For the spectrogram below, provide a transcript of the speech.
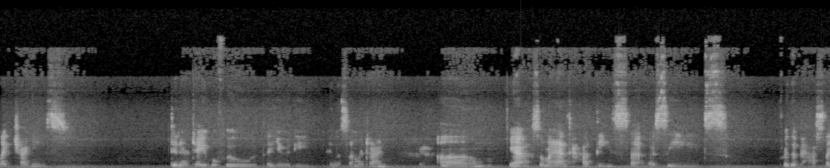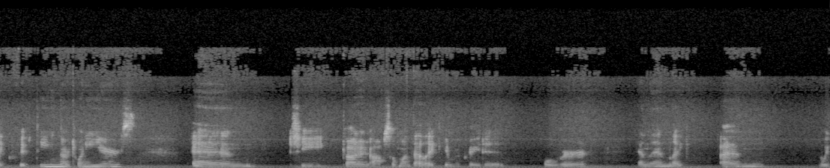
like Chinese dinner table food that you would eat in the summertime. Yeah. Um, yeah. So my aunt had these uh, seeds for the past like 15 or 20 years, and she got it off someone that like immigrated over, and then like um we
